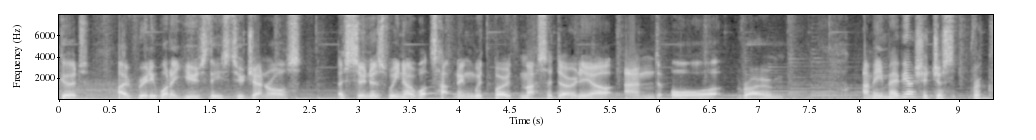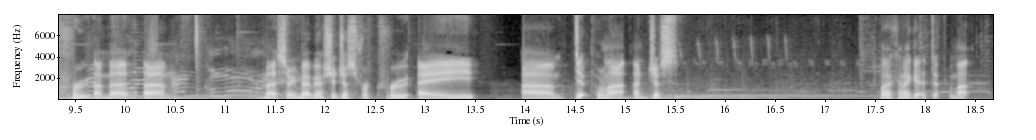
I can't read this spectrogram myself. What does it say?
Good. I really want to use these two generals. As soon as we know what's happening with both Macedonia and or Rome. I mean, maybe I should just recruit a mer um, mercenary. Maybe I should just recruit a um, diplomat and just where can I get a diplomat?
